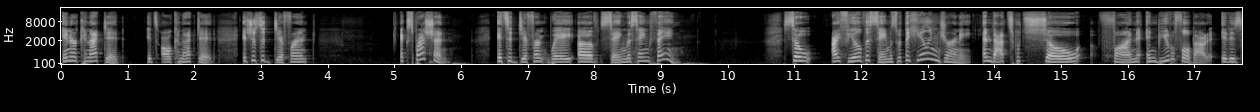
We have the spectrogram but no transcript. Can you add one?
interconnected. It's all connected. It's just a different expression. It's a different way of saying the same thing. So I feel the same as with the healing journey. And that's what's so fun and beautiful about it. It is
